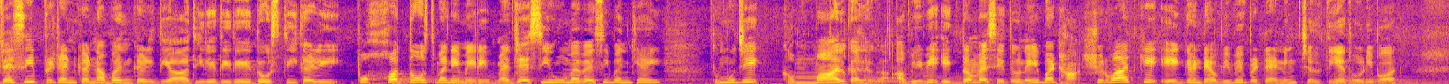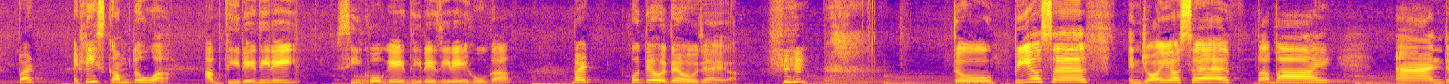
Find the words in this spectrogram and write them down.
जैसे ही प्रिटेंड करना बंद कर दिया धीरे धीरे दोस्ती करी, बहुत दोस्त बने मेरे, मैं जैसी हूँ, मैं वैसी बन के आई। तो मुझे कमाल का लगा। अभी भी एकदम वैसे तो नहीं बट हाँ शुरुआत के एक घंटे अभी भी प्रटेंडिंग चलती है थोड़ी बहुत। बट एटलीस्ट कम तो हुआ। अब धीरे धीरे ही सीखोगे धीरे धीरे ही होगा। बट होते होते हो जाएगा। तो be yourself enjoy yourself bye bye and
